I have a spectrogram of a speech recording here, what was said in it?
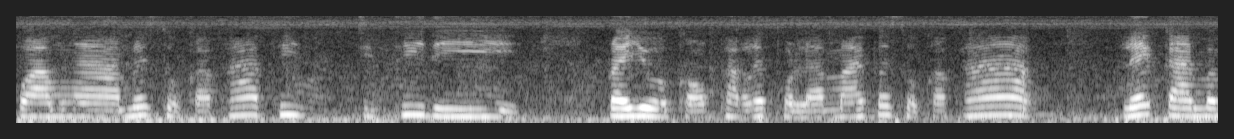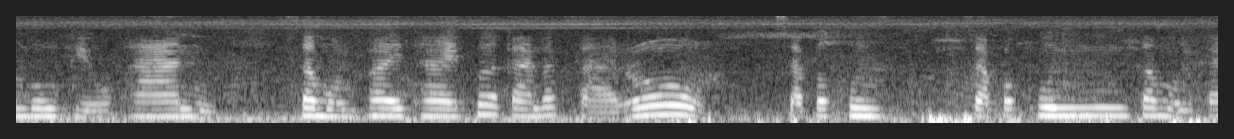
ความงามและสุขภาพที่จิตที่ดี ประโยชน์ของผักและผลไม้เพื่อสุขภาพ และการบำรุงผิวพรรณสมุนไพรไทยเพื่อการรักษาโรค สรรพคุณสรรพคุณสมุนไพร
